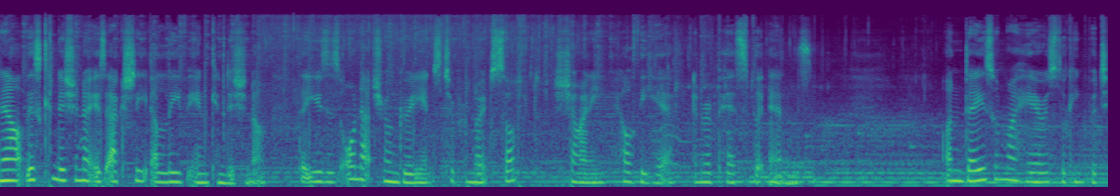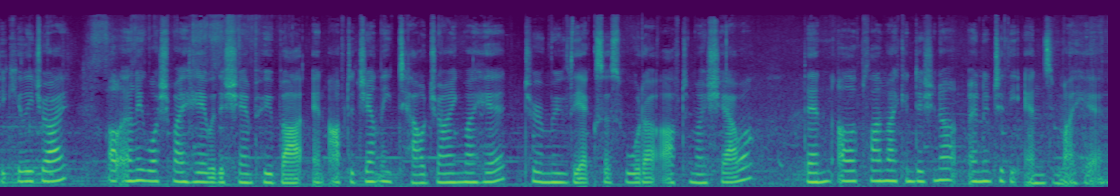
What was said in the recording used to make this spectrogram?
Now this conditioner is actually a leave-in conditioner that uses all natural ingredients to promote soft, shiny, healthy hair and repair split ends. On days when my hair is looking particularly dry, I'll only wash my hair with a shampoo bar and after gently towel drying my hair to remove the excess water after my shower, then I'll apply my conditioner only to the ends of my hair,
